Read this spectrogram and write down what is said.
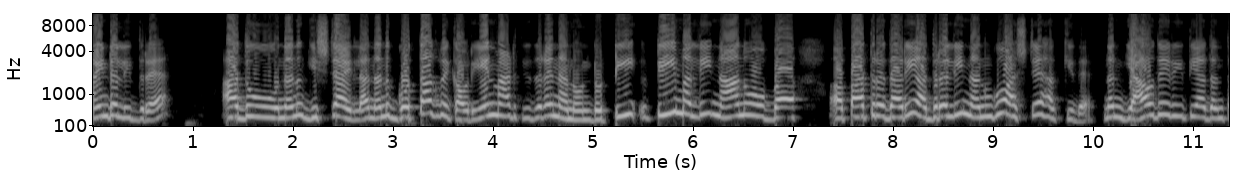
ಮೈಂಡ್ ಅಲ್ಲಿ ಇದ್ರೆ ಅದು ನನಗ್ ಇಷ್ಟ ಇಲ್ಲ. ನನಗ್ ಗೊತ್ತಾಗ್ಬೇಕು ಅವ್ರು ಏನ್ ಮಾಡ್ತಿದ್ರೆ. ನಾನು ಒಂದು ಟೀ ಟೀಮ್ ಅಲ್ಲಿ ನಾನು ಒಬ್ಬ ಪಾತ್ರಧಾರಿ. ಅದರಲ್ಲಿ ನನ್ಗೂ ಅಷ್ಟೇ ಹಕ್ಕಿದೆ. ನನ್ಗೆ ಯಾವುದೇ ರೀತಿಯಾದಂತ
